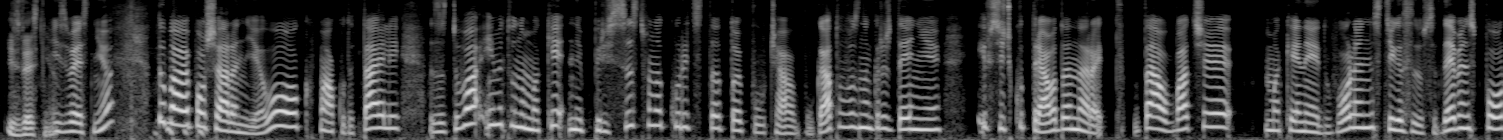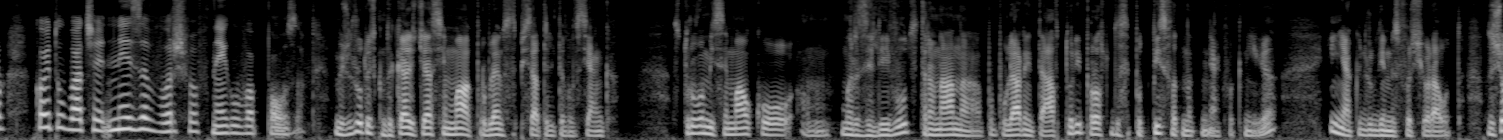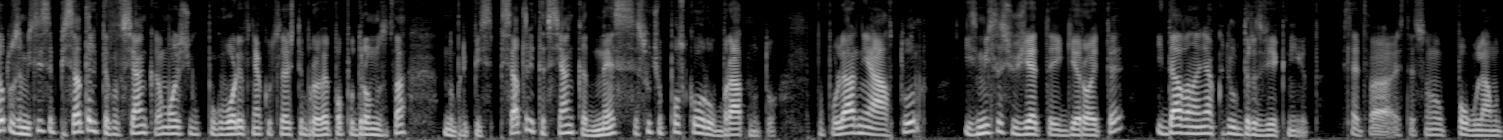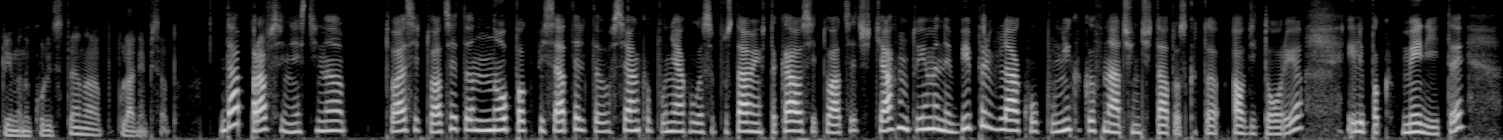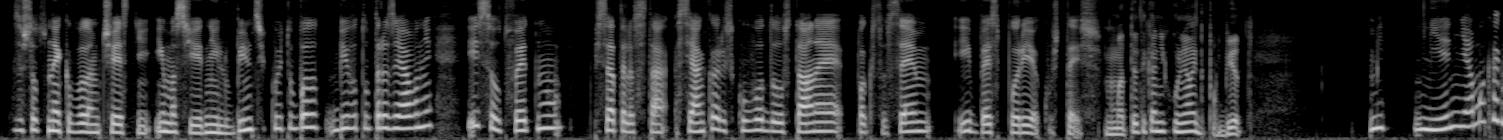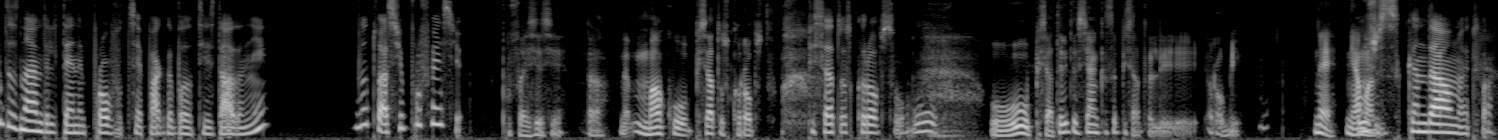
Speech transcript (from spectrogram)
Известния. известния, добавя по-шарен диалог, малко детайли. Затова името на Маке не присъства на корицата, той получава богато възнаграждение и всичко трябва да е наред. Да, обаче Маке не е доволен, стига се до съдебен спор, който обаче не завършва в негова полза. Между другото, искам да кажа, че аз имам малък проблем с писателите в Сянка. Струва ми се малко ам, мързеливо от страна на популярните автори просто да се подписват над някаква книга и някой друг да им е свършил работа. Защото замисли се, писателите в Сянка, може да си го поговорим в някои от следващите броеве по-подробно за това, но при пис- писателите в Сянка днес се случва по-скоро обратното. Популярният автор измисля сюжета и героите и дава на някой друг да развие книгата. И след това, естествено, по-голямото име на корицата е на популярния писател. Да, прав си, наистина. Това е ситуацията, но пък писателите в сянка понякога са поставени в такава ситуация, че тяхното име не би привлякло по никакъв начин читателската аудитория или пък медиите, защото нека бъдем честни, има си едни любимци, които бъдат, биват отразявани и съответно писателя Сянка рискува да остане пък съвсем и без пари, ако щеш. Ма те така никога няма и да пробият. Ми, ние няма как да знаем дали те не пробват все пак да бъдат издадени, но това си е професия. Професия си е, да. Малко писателско робство. Писателско робство. У, писателите в сянка са писатели, Роби. Не, няма. Ужас, скандално е това.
